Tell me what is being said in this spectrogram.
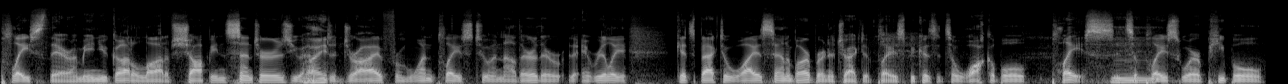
place there. I mean, you got a lot of shopping centers. You have Right. to drive from one place to another. There, it really gets back to why is Santa Barbara an attractive place because it's a walkable place. It's a mm. place where people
